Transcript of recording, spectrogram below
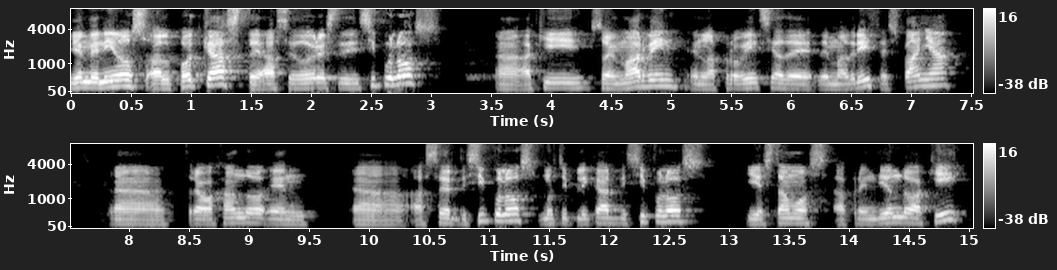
Bienvenidos al podcast de Hacedores de Discípulos. Ah, aquí soy Marvin en la provincia de, Madrid, España, ah, trabajando en ah, hacer discípulos, multiplicar discípulos y estamos aprendiendo aquí.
